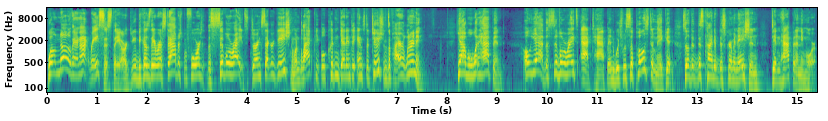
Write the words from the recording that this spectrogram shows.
Well, no, they're not racist, they argue, because they were established before the civil rights during segregation when black people couldn't get into institutions of higher learning. Yeah, well, what happened? Oh, yeah, the Civil Rights Act happened, which was supposed to make it so that this kind of discrimination didn't happen anymore.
